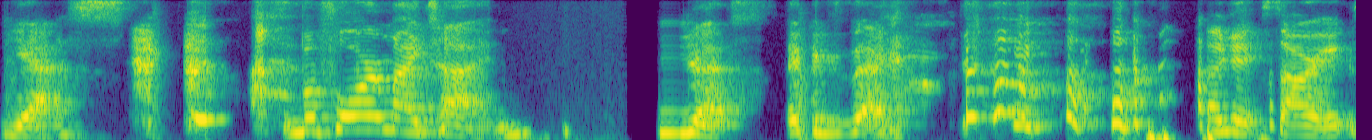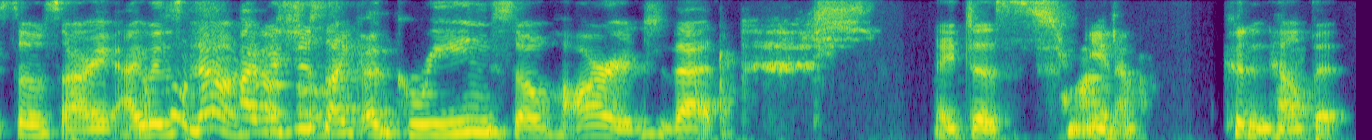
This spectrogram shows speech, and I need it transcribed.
Yes before my time. Yes, exactly. okay, sorry. So sorry. I was no, no, I was just like agreeing so hard that I just, you know, couldn't help it.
